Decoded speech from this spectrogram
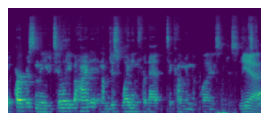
the purpose and the utility behind it, and I'm just waiting for that to come into play. So just yeah.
